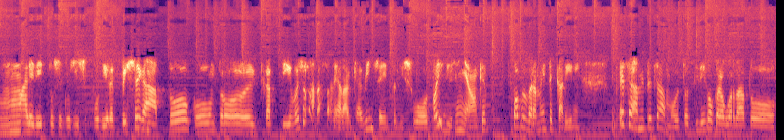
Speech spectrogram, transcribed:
maledetto se così si può dire pesce gatto contro il cattivo. Insomma la storia era anche vincente di suo. Poi erano anche proprio veramente carini mi piaceva, mi piaceva molto ti dico che l'ho guardato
